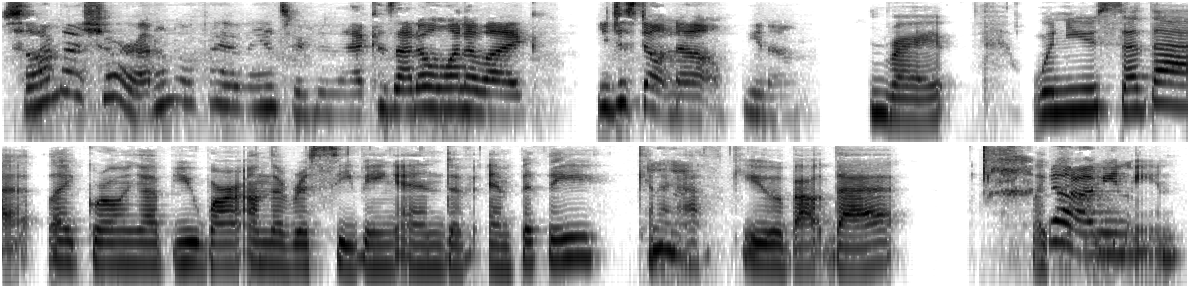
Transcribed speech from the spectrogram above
so I'm not sure. I don't know if I have an answer to that because I don't want to like. You just don't know, you know. Right. When you said that, like growing up, you weren't on the receiving end of empathy. Can mm-hmm. I ask you about that? Like, yeah, I mean, mean?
